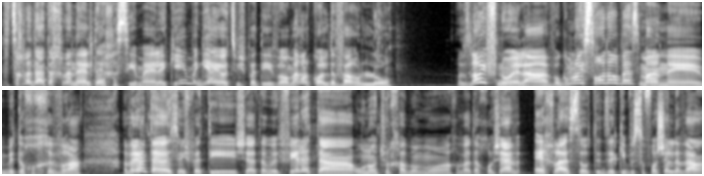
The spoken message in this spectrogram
אתה צריך לדעת איך לנהל את היחסים האלה, כי אם מגיע יועץ משפטי ואומר על כל דבר לא, אז לא יפנו אליו, הוא גם לא ישרוד הרבה זמן אה, בתוך החברה. אבל אם אתה יועץ משפטי, שאתה מפעיל את האונות שלך במוח, ואתה חושב איך לעשות את זה, כי בסופו של דבר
